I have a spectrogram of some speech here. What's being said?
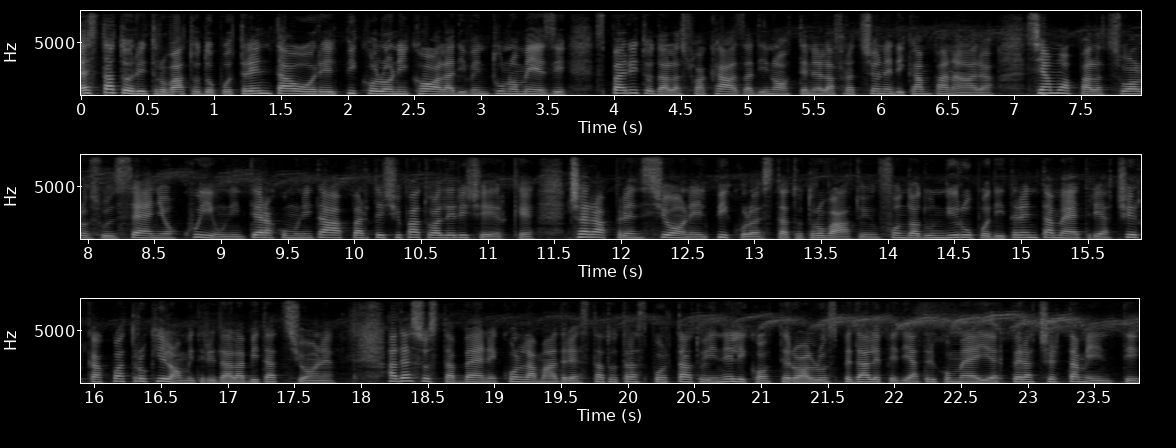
È stato ritrovato dopo 30 ore il piccolo Nicola di 21 mesi, sparito dalla sua casa di notte nella frazione di Campanara. Siamo a Palazzuolo sul Segno, qui un'intera comunità ha partecipato alle ricerche. C'era apprensione, il piccolo è stato trovato in fondo ad un dirupo di 30 metri a circa 4 km dall'abitazione. Adesso sta bene, con la madre è stato trasportato in elicottero all'ospedale pediatrico Meyer per accertamenti.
